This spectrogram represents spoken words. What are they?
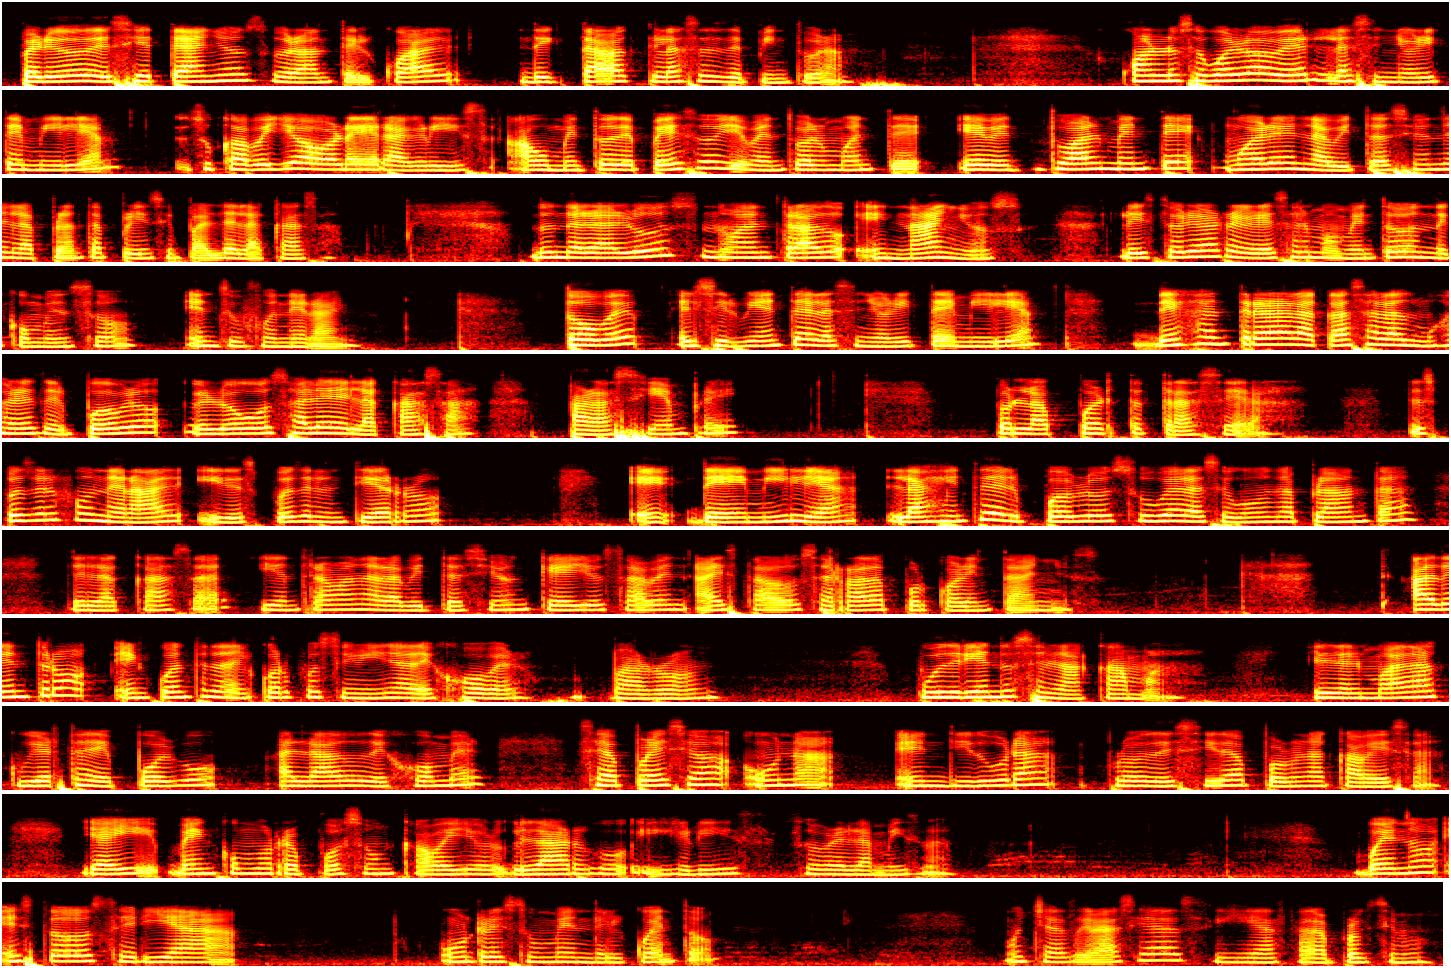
periodo de siete años durante el cual dictaba clases de pintura. Cuando se vuelve a ver la señorita Emilia, su cabello ahora era gris, aumentó de peso y eventualmente, eventualmente muere en la habitación de la planta principal de la casa, donde la luz no ha entrado en años. La historia regresa al momento donde comenzó en su funeral. Tobe, el sirviente de la señorita Emilia, deja entrar a la casa a las mujeres del pueblo y luego sale de la casa para siempre por la puerta trasera. Después del funeral y después del entierro eh, de Emilia, la gente del pueblo sube a la segunda planta de la casa y entraban a la habitación que ellos saben ha estado cerrada por 40 años. Adentro encuentran el cuerpo sin vida de Hover, Barrón, pudriéndose en la cama. En la almohada cubierta de polvo al lado de Homer se aprecia una hendidura producida por una cabeza, y ahí ven cómo reposa un cabello largo y gris sobre la misma. Bueno, esto sería un resumen del cuento. Muchas gracias y hasta la próxima.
